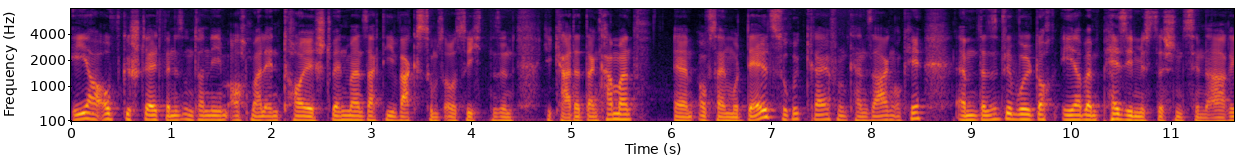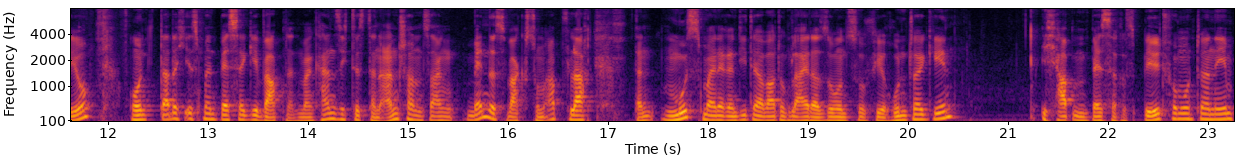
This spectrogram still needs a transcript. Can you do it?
eher aufgestellt, wenn das Unternehmen auch mal enttäuscht, wenn man sagt, die Wachstumsaussichten sind gekatert, dann kann man ähm, auf sein Modell zurückgreifen und kann sagen, okay, ähm, dann sind wir wohl doch eher beim pessimistischen Szenario und dadurch ist man besser gewappnet. Man kann sich das dann anschauen und sagen, wenn das Wachstum abflacht, dann muss meine Renditeerwartung leider so und so viel runtergehen. Ich habe ein besseres Bild vom Unternehmen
